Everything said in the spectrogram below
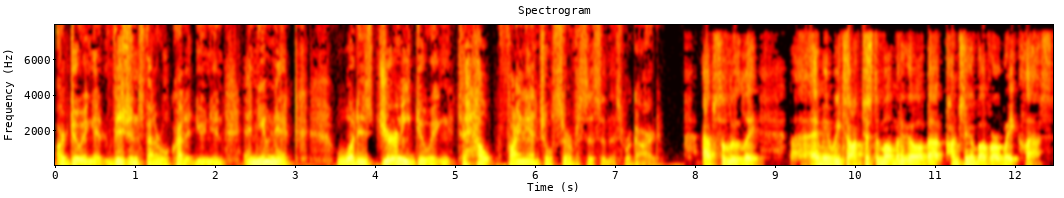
are doing at Visions Federal Credit Union. And you, Nick, what is JRNI doing to help financial services in this regard? Absolutely. I mean, we talked just a moment ago about punching above our weight class.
